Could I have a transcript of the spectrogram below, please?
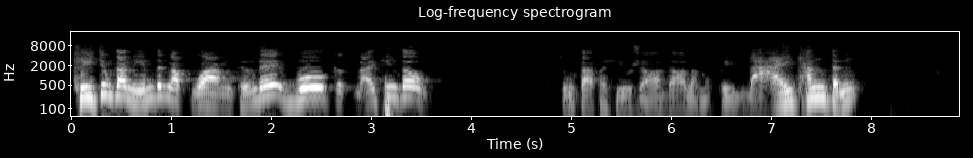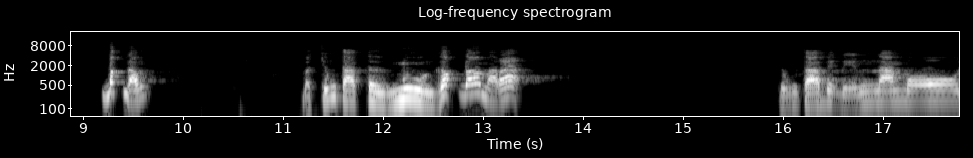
khi chúng ta niệm tới ngọc hoàng thượng đế vô cực đại thiên tôn, chúng ta phải hiểu rõ đó là một vị đại thanh tịnh, bất động. Và chúng ta từ nguồn gốc đó mà ra, chúng ta biết niệm nam mô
